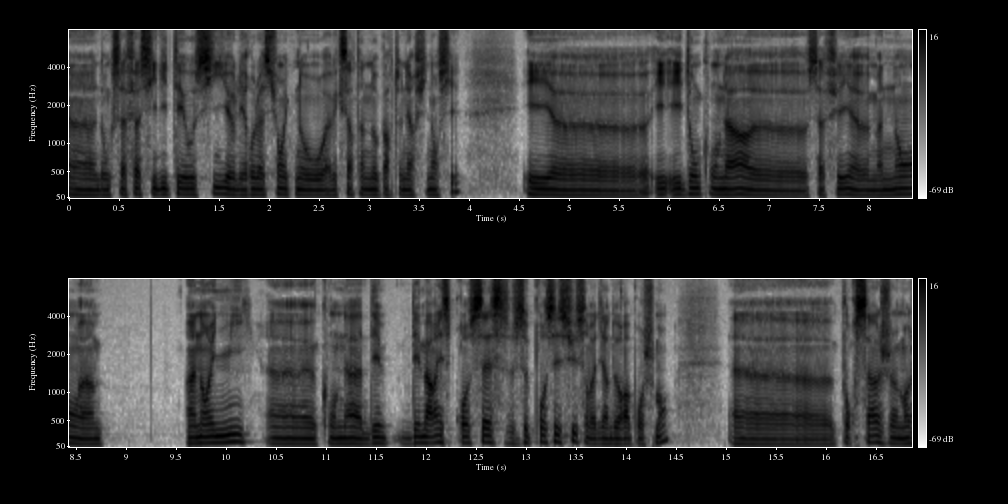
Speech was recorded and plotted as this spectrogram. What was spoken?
euh, donc ça facilitait aussi euh, les relations avec, nos, avec certains de nos partenaires financiers. Et, donc on a, ça fait maintenant un, un, an et demi qu'on a démarré ce, process, ce processus, on va dire, de rapprochement. Euh, pour ça, je, moi,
